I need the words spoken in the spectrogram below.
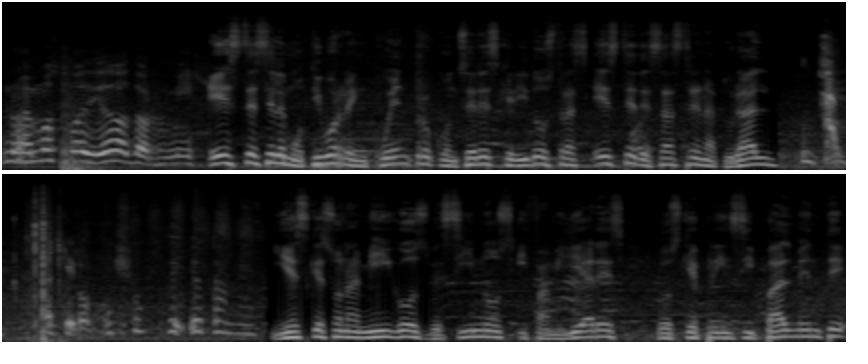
No hemos podido dormir. Este es el emotivo reencuentro con seres queridos tras este desastre natural. La quiero mucho, yo también. Y es que son amigos, vecinos y familiares los que principalmente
